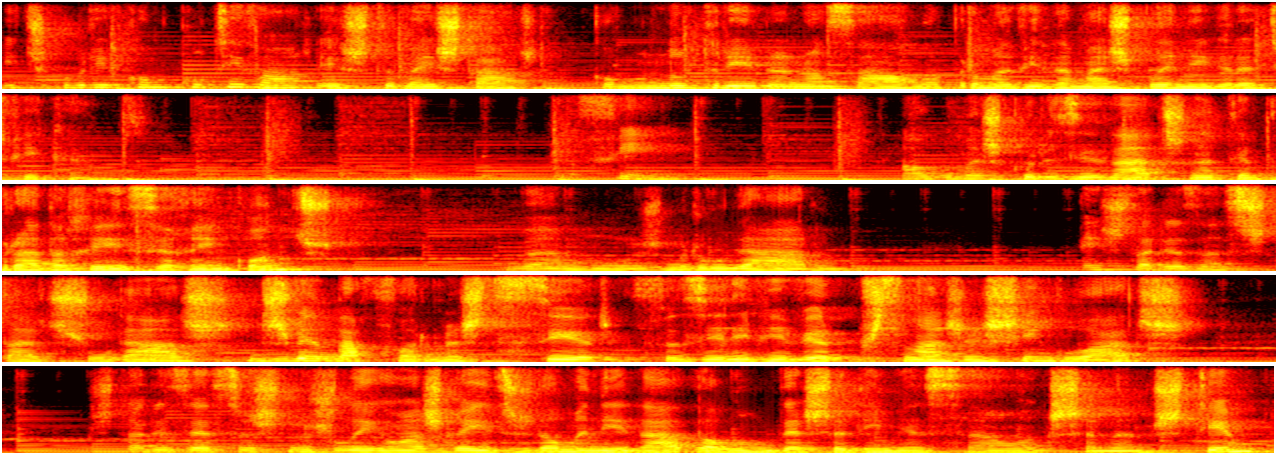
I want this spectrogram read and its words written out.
e descobrir como cultivar este bem-estar, como nutrir a nossa alma para uma vida mais plena e gratificante. Por fim, algumas curiosidades na temporada Reis e Reencontros. Vamos mergulhar em histórias ancestrais dos lugares, desvendar formas de ser, fazer e viver personagens singulares. Histórias essas que nos ligam às raízes da humanidade ao longo desta dimensão a que chamamos tempo.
